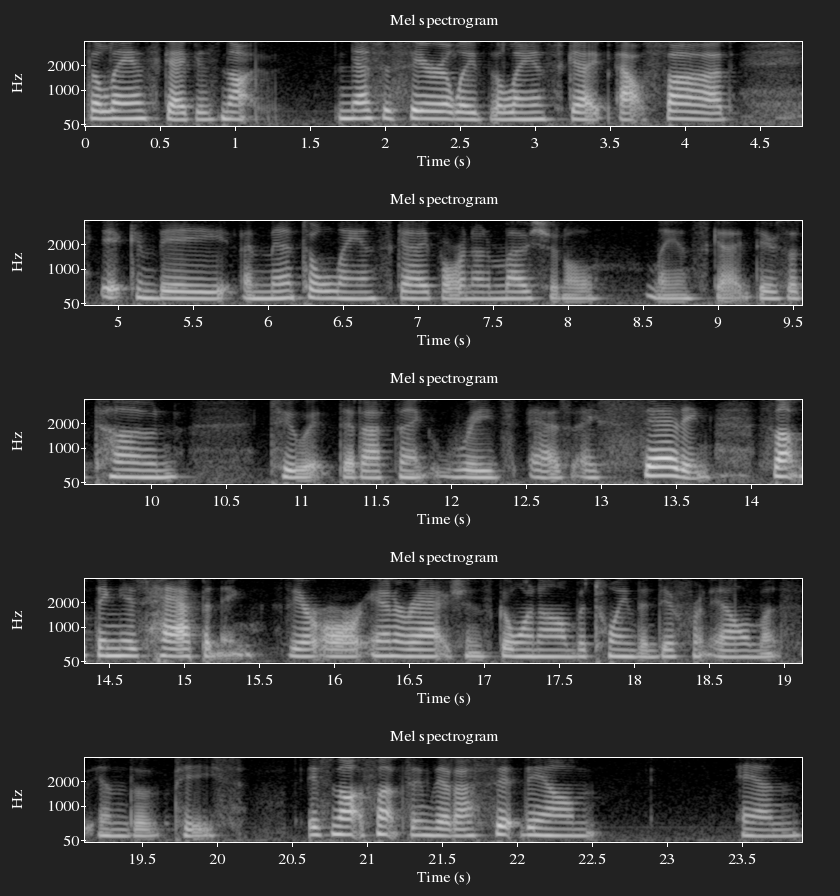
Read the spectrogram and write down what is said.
the landscape is not necessarily the landscape outside. It can be a mental landscape or an emotional landscape. There's a tone to it that I think reads as a setting. Something is happening. There are interactions going on between the different elements in the piece. It's not something that I sit down and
